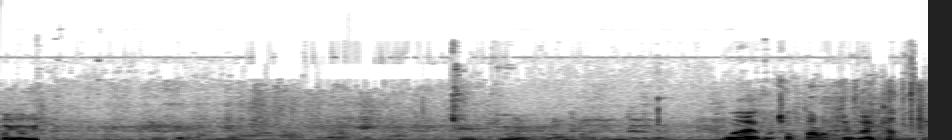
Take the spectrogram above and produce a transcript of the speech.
거기 여기. 뭐야 이거 젓가락질 왜 이렇게 안 돼?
